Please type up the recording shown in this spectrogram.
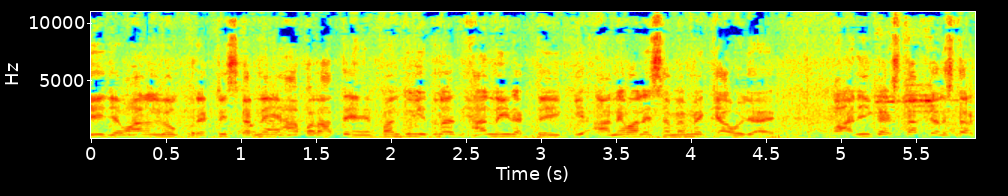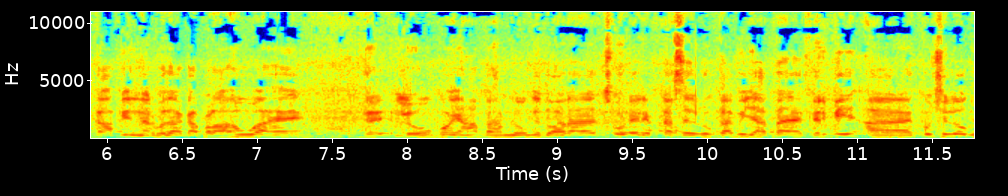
ये जवान लोग प्रैक्टिस करने यहाँ पर आते हैं परंतु ये इतना ध्यान नहीं रखते कि आने वाले समय में क्या हो जाए। पानी का स्तर जल स्तर काफ़ी नर्मदा का बढ़ा हुआ है। लोगों को यहाँ पर हम लोगों के द्वारा छोटे रिफ्टा से रोका भी जाता है फिर भी आ, कुछ लोग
